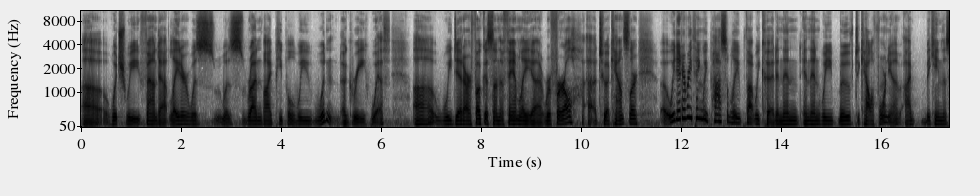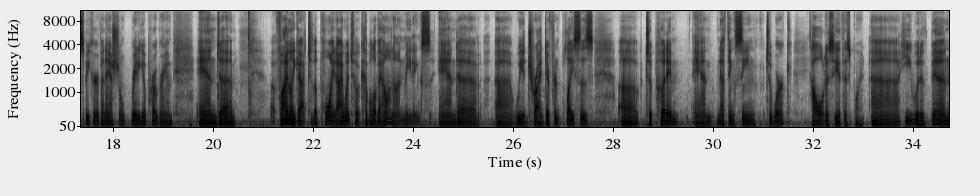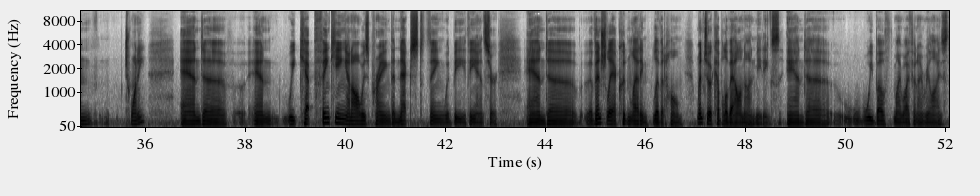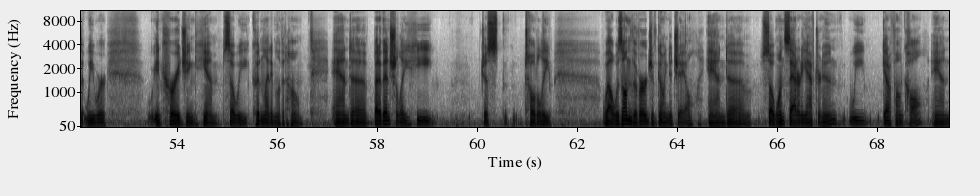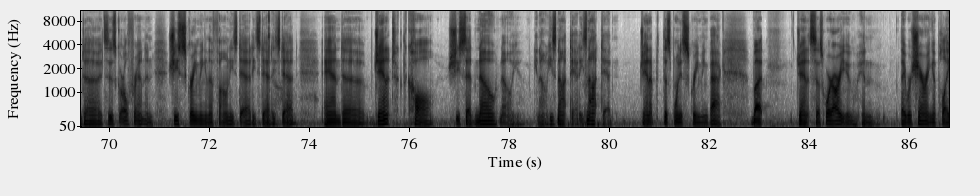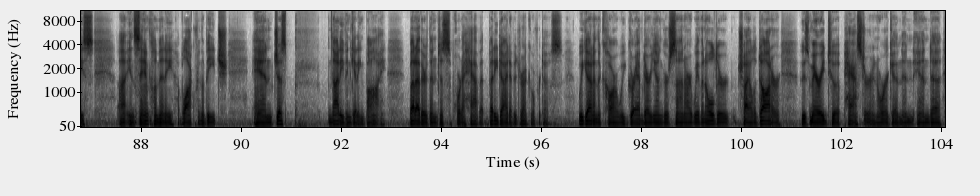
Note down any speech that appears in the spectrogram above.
uh, which we found out later was was run by people we wouldn't agree with. Uh, we did our focus on the family uh, referral uh, to a counselor. Uh, we did everything we possibly thought we could, and then and then we moved to California. I became the speaker of a national radio program, and uh, finally got to the point. I went to a couple of Al Anon meetings, and uh, uh, we had tried different places uh, to put him, and nothing seemed to work. How old is he at this point? Uh, he would have been 20. And uh, and we kept thinking and always praying the next thing would be the answer, and uh, eventually I couldn't let him live at home. Went to a couple of Al Anon meetings, and uh, we both, my wife and I, realized that we were encouraging him, so we couldn't let him live at home. And uh, but eventually he just totally well was on the verge of going to jail, and uh, so one Saturday afternoon we get a phone call, and uh, it's his girlfriend, and she's screaming in the phone, "He's dead! He's dead! He's dead!" And uh, Janet took the call. She said, "No, no, you, you know he's not dead. He's not dead." Janet at this point is screaming back, but Janet says, "Where are you?" And they were sharing a place uh, in San Clemente, a block from the beach, and just not even getting by, but other than to support a habit. But he died of a drug overdose we got in the car. We grabbed our younger son. Our, we have an older child, a daughter, who's married to a pastor in Oregon, and and uh,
